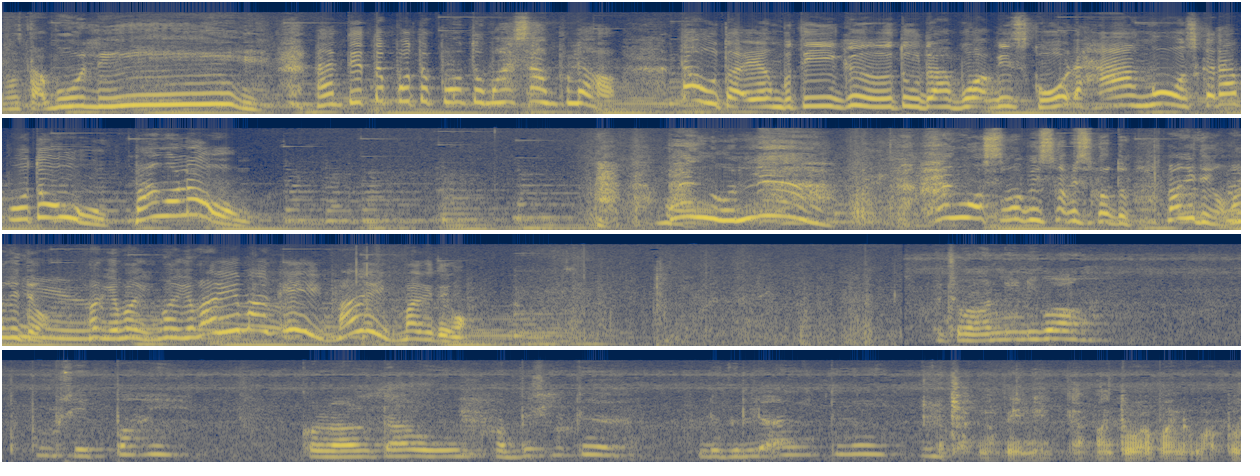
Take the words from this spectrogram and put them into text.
illallah tak boleh. Nanti tepung-tepung tu masam pula. Tahu tak yang bertiga tu dah buat biskut hangus kat dapur tu. Bangun. Nah, Bangunlah. Hangus semua biskut-biskut tu. Mari tengok, mari tengok. Mari, mari, mari, mari, mari. Mari, mari tengok. Macam mana ni bang? Tepung sepah ni. Kalau orang tahu, habis kita. Dia gelak kita ni. Jangan panik. Abang tahu abang nak buat apa.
